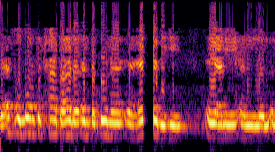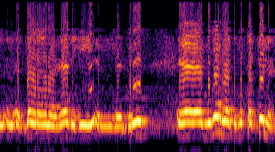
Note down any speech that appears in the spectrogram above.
فأسأل الله سبحانه وتعالى أن تكون هذه يعني ال- ال- ال- الدورة وهذه الدروس آه، مجرد مقدمة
